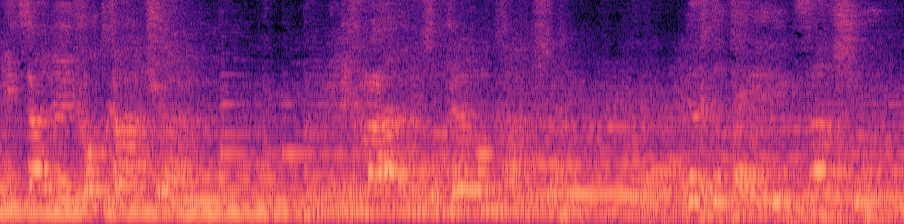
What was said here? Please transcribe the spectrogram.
מי צריך אותך עכשיו? מי בכלל זוכר אותך עכשיו? איך תתחיל למצוא שוב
